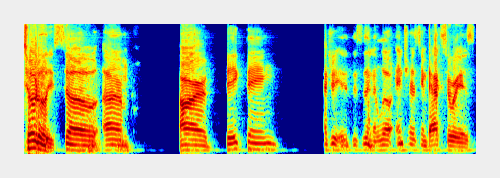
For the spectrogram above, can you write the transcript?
Totally. So um, our big thing, actually, this is a little interesting backstory. Is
